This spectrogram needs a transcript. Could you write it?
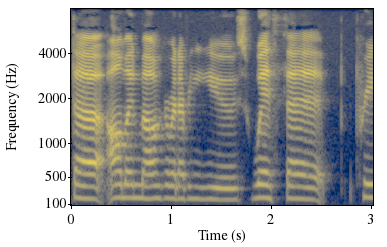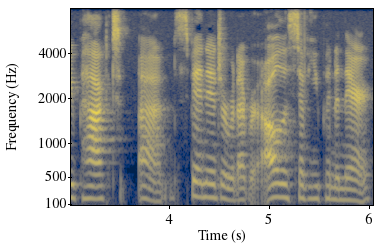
the almond milk or whatever you use with the pre-packed um, spinach or whatever, all the stuff you put in there.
